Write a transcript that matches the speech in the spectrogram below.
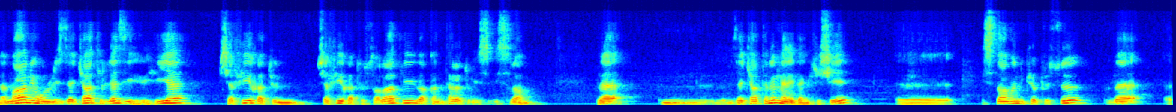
Ve mani'un lizzekati lezi hiye şefikatun şefikatu salati ve kanteretul İslam ve zekatını men eden kişi e, İslam'ın köprüsü ve e,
